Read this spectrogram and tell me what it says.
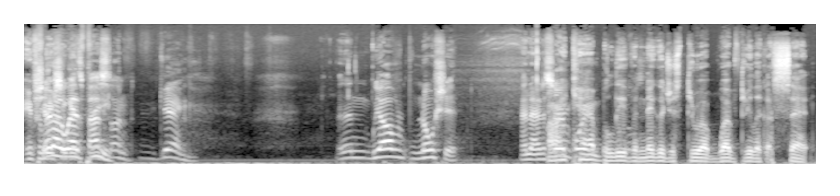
Information out gets passed Web3. on, Gang. and then we all know shit. And at a I certain can't point, believe a nigga just threw up Web three like a set.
